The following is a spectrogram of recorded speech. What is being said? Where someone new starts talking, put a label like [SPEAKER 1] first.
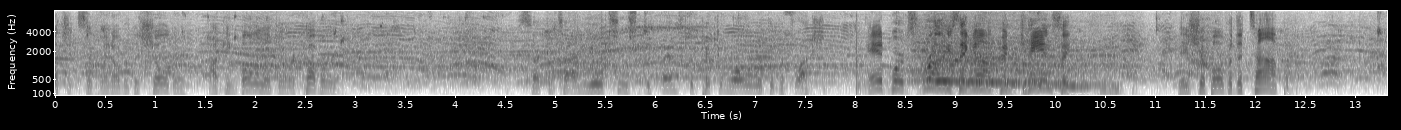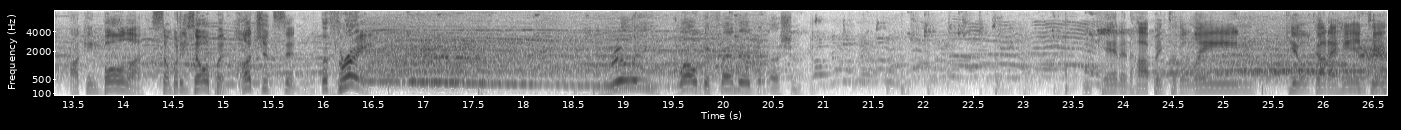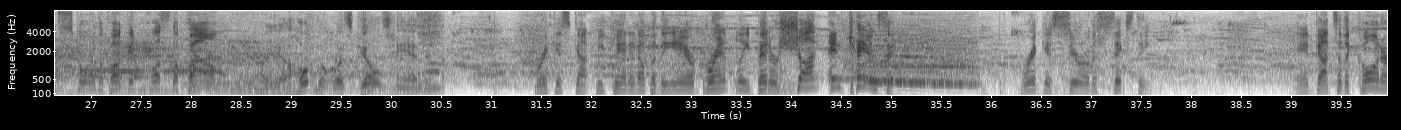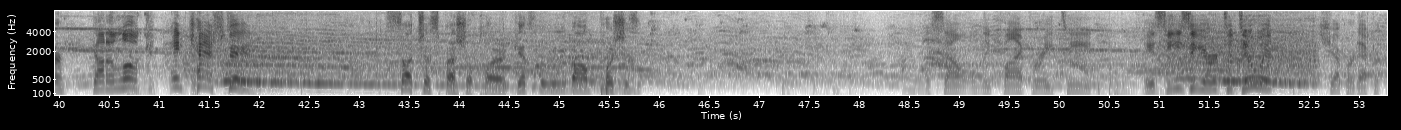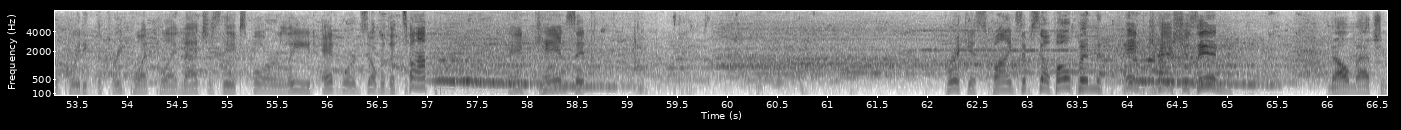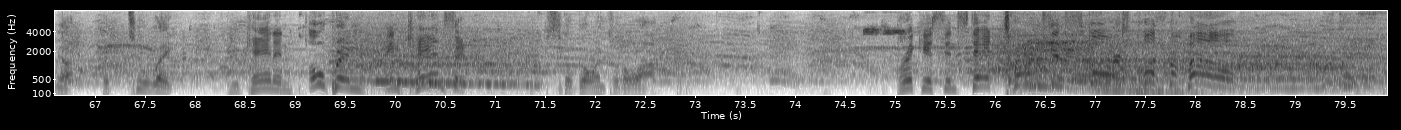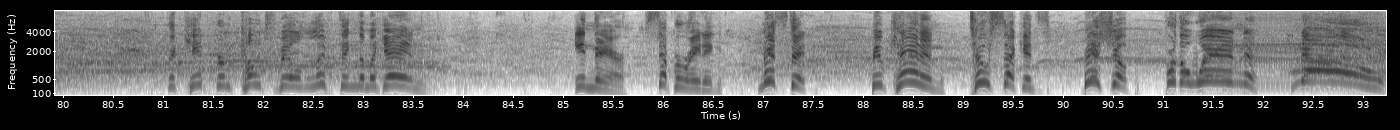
[SPEAKER 1] Hutchinson went over the shoulder. Akingbola the recovery.
[SPEAKER 2] Second time Utes defends the pick and roll with the deflection.
[SPEAKER 1] Edwards rising up and cans. Bishop over the top. Akingbola, somebody's open. Hutchinson, the three.
[SPEAKER 2] Really well defended possession.
[SPEAKER 1] Buchanan hopping to the lane. Gill got a hand in, score the bucket plus the foul.
[SPEAKER 2] I uh, hope it was Gill's hand. And
[SPEAKER 1] Brickus got Buchanan up in the air. Brantley, better shot, and cans it. Brickus 0 to 60. And got to the corner, got a look, and cashed in.
[SPEAKER 2] such a special player. Gets the rebound, pushes it.
[SPEAKER 1] And LaSalle only 5 for 18. Is easier to do it. Shepherd, after completing the three-point play, matches the Explorer lead. Edwards over the top and cans it. Brickus finds himself open and cashes in.
[SPEAKER 2] Now matching up, but too late.
[SPEAKER 1] Buchanan open and cans it.
[SPEAKER 2] Still going for the lob.
[SPEAKER 1] Brickus instead turns and scores plus the foul. The kid from Coatesville lifting them again. In there, separating, missed it. Buchanan, two seconds. Bishop for the win. No!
